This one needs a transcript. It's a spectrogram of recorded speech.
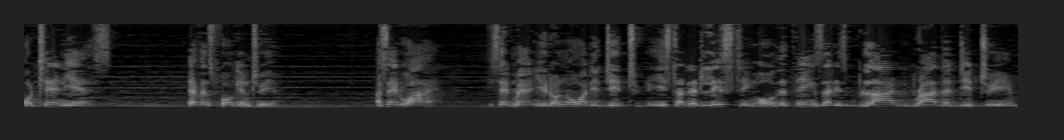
or 10 years. haven't spoken to him. I said, Why? He said, Man, you don't know what he did to me. He started listing all the things that his blood brother did to him.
